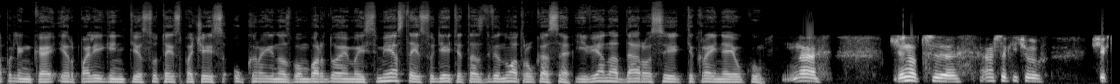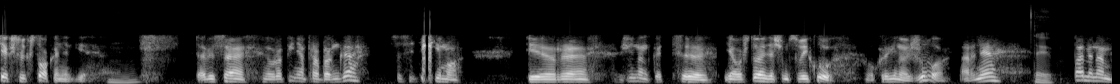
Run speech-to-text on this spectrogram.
aplinką ir palyginti su tais pačiais Ukrainos bombarduojamais miestais, sudėti tas dvi nuotraukas į vieną darosi tikrai nejauku. Na, žinot, e, aš sakyčiau, šiek tiek šlikstoka netgi. Mhm ta visa europinė prabanga susitikimo. Ir e, žinant, kad e, jau 80 vaikų Ukrainoje žuvo, ar ne? Taip. Paminam,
